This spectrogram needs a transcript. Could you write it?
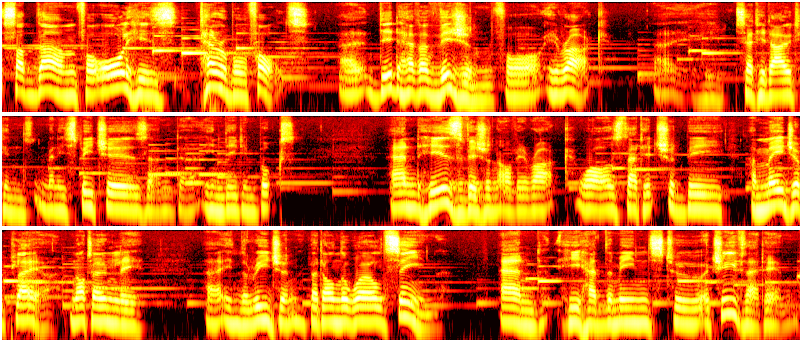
Saddam, for all his terrible faults, uh, did have a vision for Iraq. Uh, he set it out in many speeches and uh, indeed in books. And his vision of Iraq was that it should be a major player, not only uh, in the region, but on the world scene. And he had the means to achieve that end.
